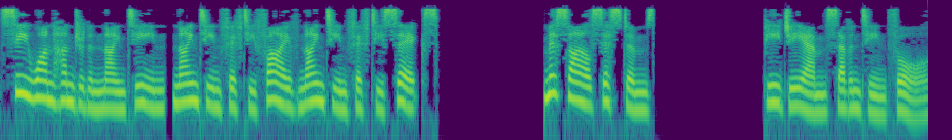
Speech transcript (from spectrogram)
C-119, 1955–1956 Missile systems PGM-17 Thor,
